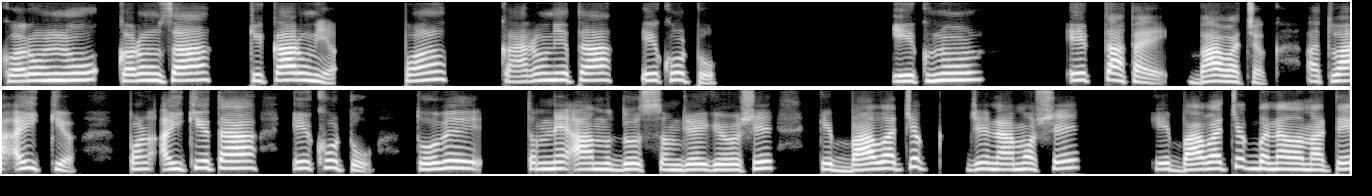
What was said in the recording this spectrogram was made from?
કરુણનું કરુણતા કે કારુણ્ય? પણ કારુણ્યતા એ ખોટું. એકનું એકતા થાય, ભાવાચક અથવા ઐક્ય, પણ ઐક્યતા એ ખોટું. તો હવે તમને આ મુદ્દો સમજાઈ ગયો છે કે ભાવાચક જે નામો છે એ ભાવાચક બનાવવા માટે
